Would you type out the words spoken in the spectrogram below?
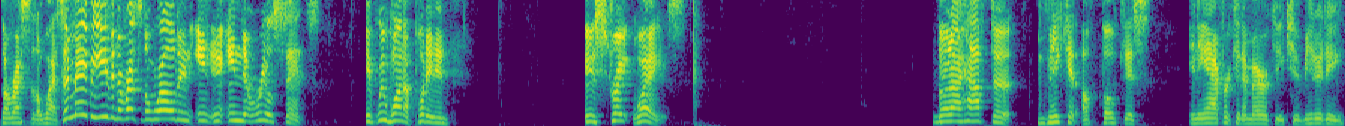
The rest of the West, and maybe even the rest of the world in, in, in the real sense if we want to put it in in straight ways. But I have to make it a focus in the African American community,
